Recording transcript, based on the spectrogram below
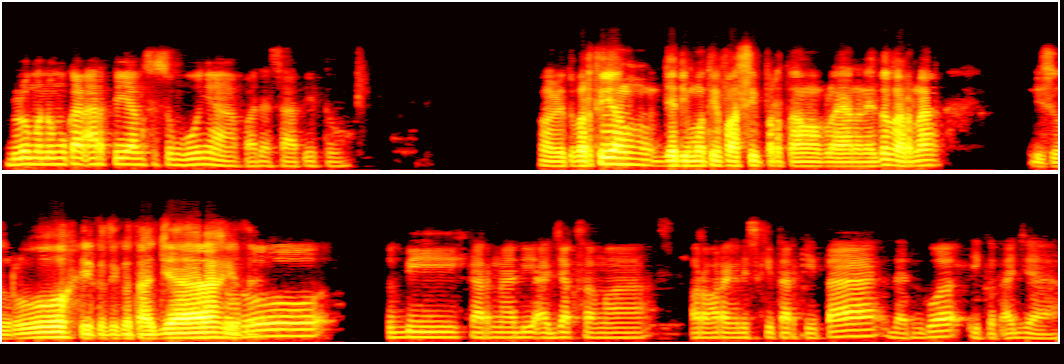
belum menemukan arti yang sesungguhnya pada saat itu oh gitu berarti yang jadi motivasi pertama pelayanan itu karena disuruh ikut-ikut aja gitu? disuruh gitu. lebih karena diajak sama orang-orang yang di sekitar kita dan gue ikut aja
